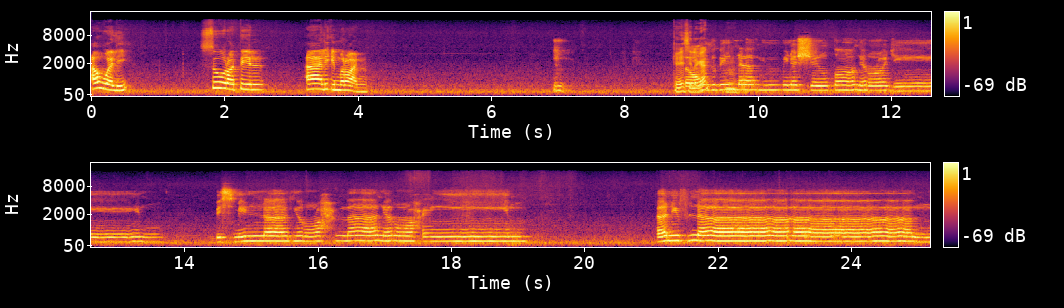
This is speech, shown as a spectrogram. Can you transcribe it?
Awali suratil Ali Imran. Okay, silakan. أعوذ بالله من الشيطان الرجيم بسم الله الرحمن الرحيم ألف لام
